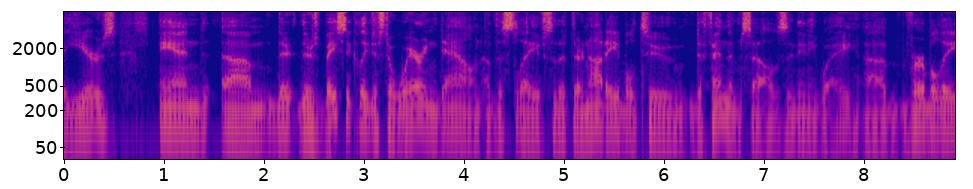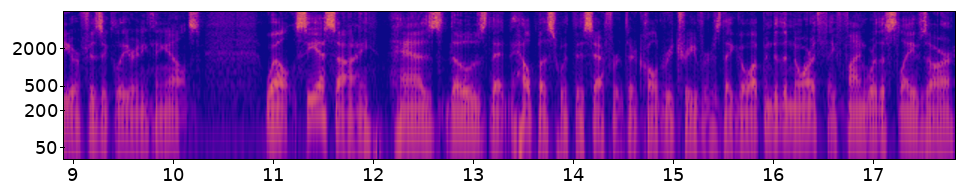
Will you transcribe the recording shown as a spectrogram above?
years. And um, there, there's basically just a wearing down of the slave so that they're not able to defend themselves in any way, verbally or physically or anything else. Well, CSI has those that help us with this effort. They're called retrievers. They go up into the north, they find where the slaves are.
